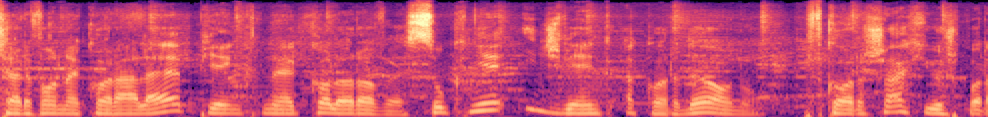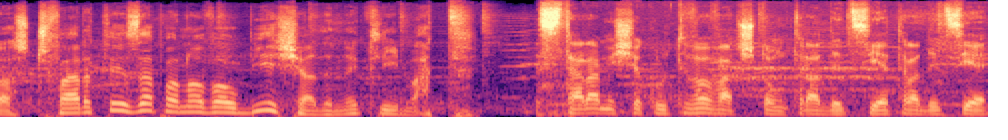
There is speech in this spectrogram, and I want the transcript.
Czerwone korale, piękne kolorowe suknie i dźwięk akordeonu. W Korszach już po raz czwarty zapanował biesiadny klimat. Staramy się kultywować tą tradycję, tradycję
